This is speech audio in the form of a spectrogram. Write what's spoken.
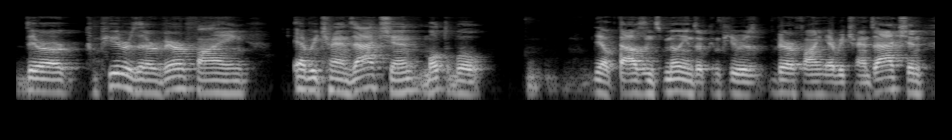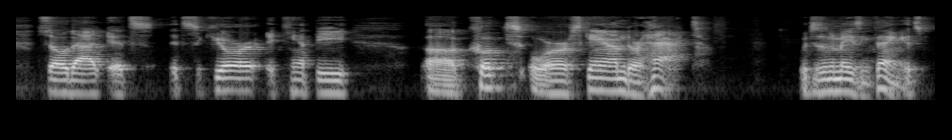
there are computers that are verifying every transaction, multiple, you know, thousands, millions of computers verifying every transaction, so that it's it's secure. It can't be uh, cooked or scammed or hacked which is an amazing thing. It's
